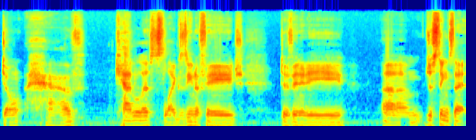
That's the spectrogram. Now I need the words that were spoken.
don't have catalysts like xenophage, divinity, um, just things that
